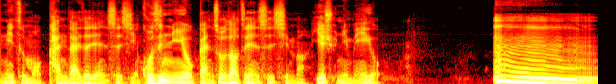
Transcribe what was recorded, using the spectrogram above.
你怎么看待这件事情？或是你有感受到这件事情吗？也许你没有。嗯，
